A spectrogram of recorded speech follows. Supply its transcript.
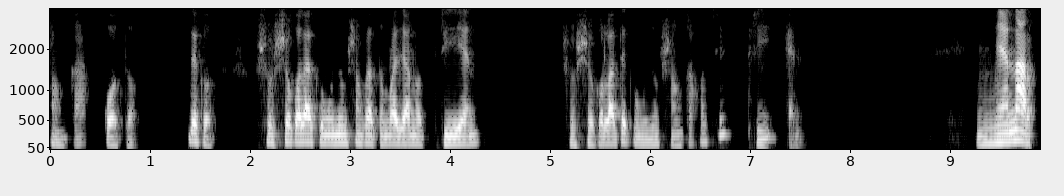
সংখ্যা কত? দেখো শস্যকলা ক্রোমোজোম সংখ্যা তোমরা জানো থ্রি এন শস্যকলাতে ক্রোমোজোম সংখ্যা হচ্ছে থ্রি এন ম্যানার্ক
